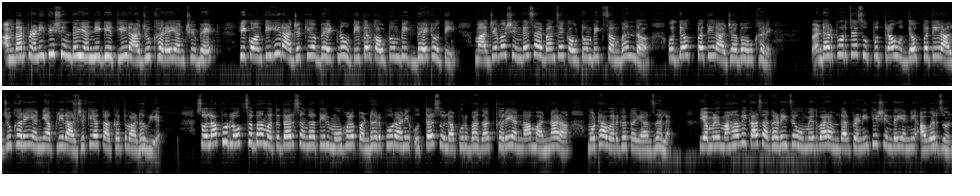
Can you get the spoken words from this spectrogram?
आमदार प्रणिती शिंदे यांनी घेतली राजू खरे यांची भेट. ही कोणतीही राजकीय भेट नव्हती तर कौटुंबिक भेट होती. माझे व शिंदे साहेबांचे कौटुंबिक संबंध उद्योगपती राजाभाऊ खरे. पंढरपूरचे सुपुत्र उद्योगपती राजू खरे यांनी आपली राजकीय ताकद वाढवली आहे. सोलापूर लोकसभा मतदारसंघातील मोहळ पंढरपूर आणि उत्तर सोलापूर भागात खरे यांना मानणारा मोठा वर्ग तयार झालाय. यामुळे महाविकास आघाडीचे उमेदवार आमदार प्रणिती शिंदे यांनी आवर्जून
